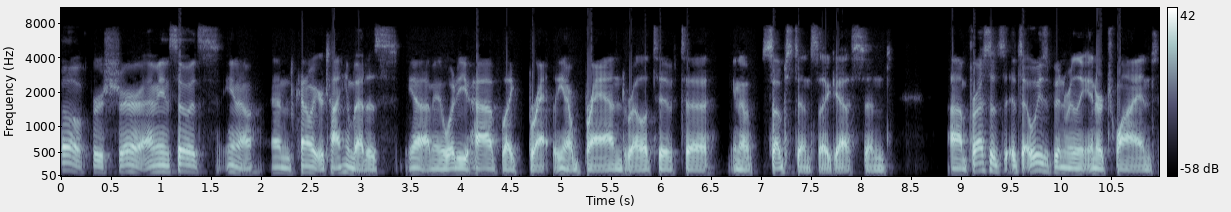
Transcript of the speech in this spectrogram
Oh, for sure. I mean, so it's you know, and kind of what you're talking about is, yeah. I mean, what do you have like brand, you know, brand relative to you know substance, I guess. And um, for us, it's it's always been really intertwined,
